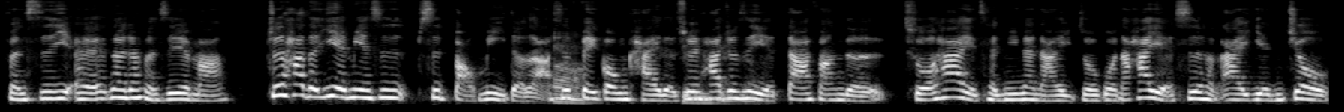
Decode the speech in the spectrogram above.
粉丝页，哎，那叫粉丝页吗？就是他的页面是是保密的啦，是被公开的，所以他就是也大方的说，他也曾经在哪里做过。那他也是很爱研究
